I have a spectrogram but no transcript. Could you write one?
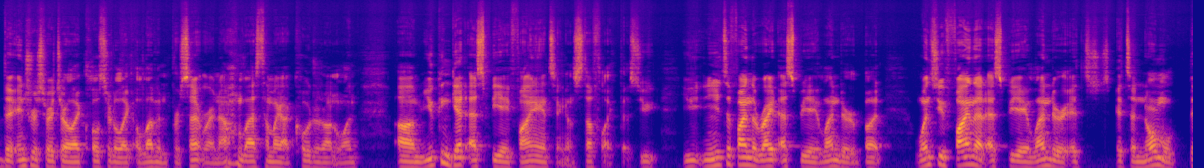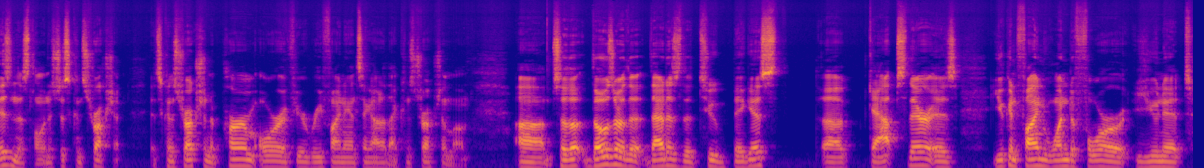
the interest rates are like closer to like 11% right now. Last time I got quoted on one. Um, you can get SBA financing and stuff like this. You, you need to find the right SBA lender, but once you find that SBA lender, it's it's a normal business loan. It's just construction. It's construction to perm, or if you're refinancing out of that construction loan. Um, so th- those are the that is the two biggest uh, gaps. There is you can find one to four unit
